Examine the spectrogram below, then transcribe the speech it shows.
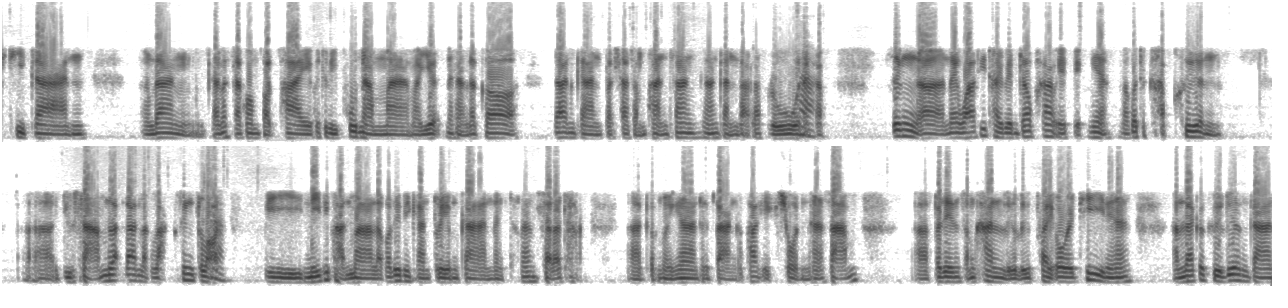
พิธีการ ทางด้านการรักษาความปลอดภัยก็จะมีผู้นำมามาเยอะนะฮะแล้วก็ด้านการประชาสัมพันธ์สร้างด้านการรับรู้นะครับ ซึ่งเอ่อในวาระที่ไทยเป็นเจ้าภาพเอเปกเนี่ยเราก็จะขับเคลื่อนเอออยู่สามด้านหลัก ๆ ซึ่งตลอดค่ะปีนี้ที่ผ่านมาเราก็ได้มีการเตรียมการในทางด้านสาระอ่ากับหน่วยงานต่างๆ กับภาคเอกชนนะฮะสามอ่าประเด็นสำคัญหรือหรือ priority นะฮะอันแรกก็คือเรื่องการ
